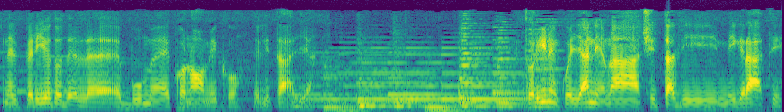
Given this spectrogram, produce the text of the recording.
nel periodo del boom economico dell'Italia. Torino in quegli anni è una città di immigrati,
